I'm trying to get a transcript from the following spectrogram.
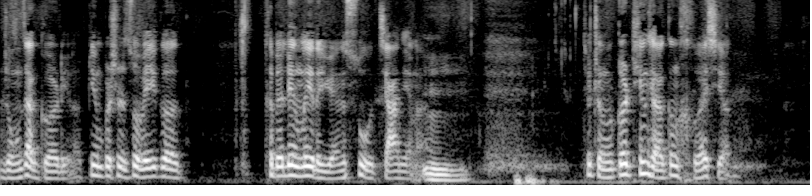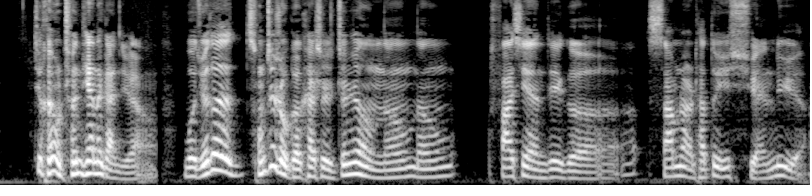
融在歌里了，并不是作为一个特别另类的元素加进来。嗯，就整个歌听起来更和谐了，就很有春天的感觉啊！我觉得从这首歌开始，真正能能发现这个 Sumner 他对于旋律啊，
